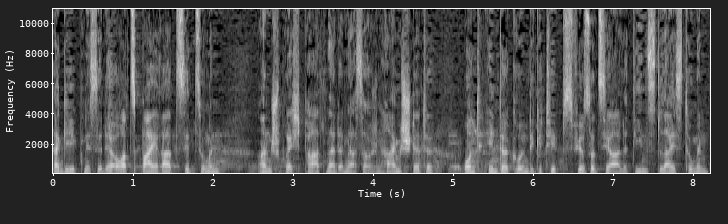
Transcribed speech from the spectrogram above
Ergebnisse der Ortsbeiratssitzungen, Ansprechpartner der Nassauischen Heimstätte und hintergründige Tipps für soziale Dienstleistungen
